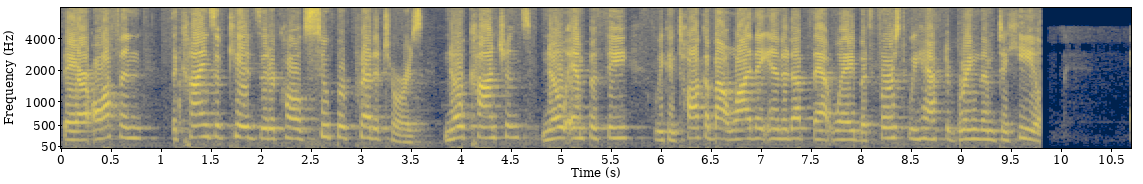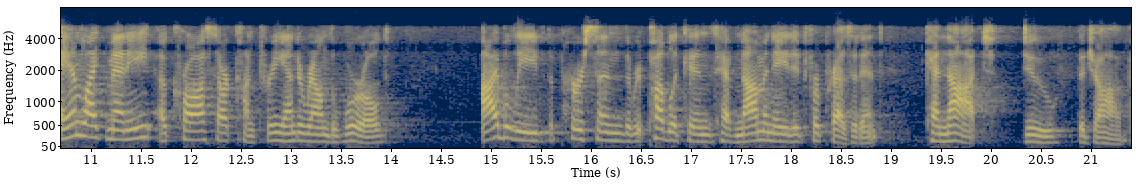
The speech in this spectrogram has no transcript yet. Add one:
They are often the kinds of kids that are called super predators. No conscience, no empathy. We can talk about why they ended up that way, but first we have to bring them to heel. And like many across our country and around the world, I believe the person the Republicans have nominated for president cannot do the job.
